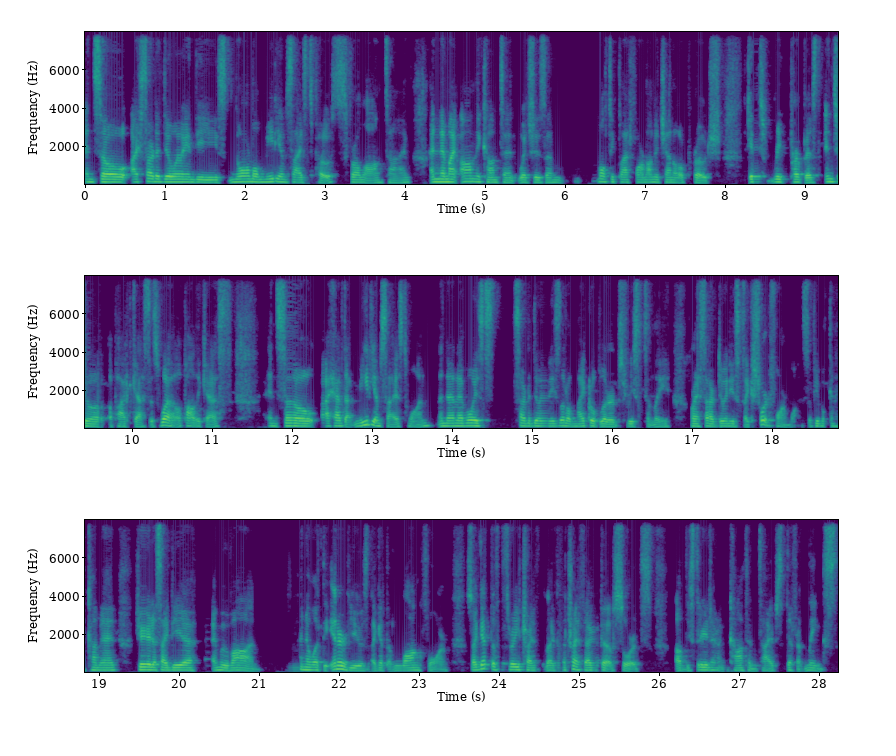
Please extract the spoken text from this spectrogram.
And so I started doing these normal medium sized posts for a long time. And then my Omni content, which is a multi-platform omni-channel approach gets repurposed into a, a podcast as well a polycast and so i have that medium-sized one and then i've always started doing these little micro blurbs recently where i started doing these like short form ones. So people can come in hear this idea and move on. And then with the interviews i get the long form. So i get the three tri- like the trifecta of sorts of these three different content types different links.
